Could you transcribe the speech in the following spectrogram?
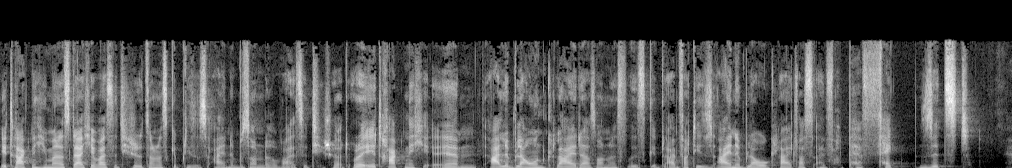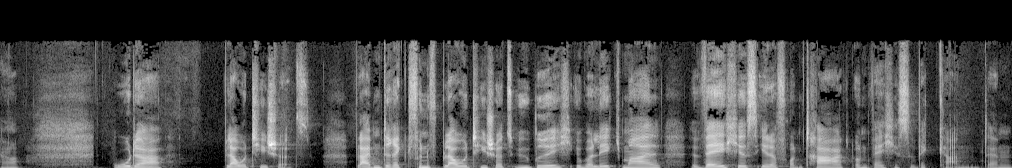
ihr tragt nicht immer das gleiche weiße T-Shirt, sondern es gibt dieses eine besondere weiße T-Shirt. Oder ihr tragt nicht ähm, alle blauen Kleider, sondern es, es, gibt einfach dieses eine blaue Kleid, was einfach perfekt sitzt. Ja? Oder blaue T-Shirts bleiben direkt fünf blaue T-Shirts übrig. Überlegt mal, welches ihr davon tragt und welches weg kann. Denn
